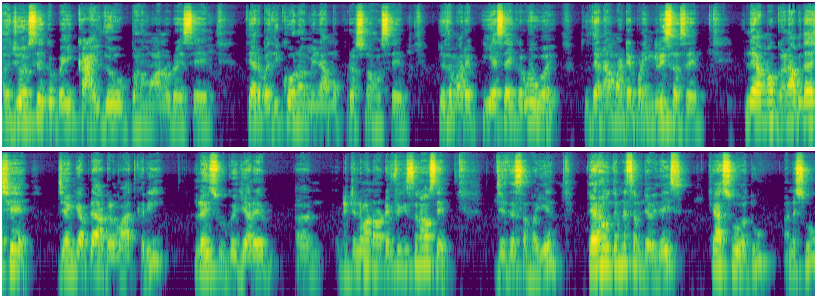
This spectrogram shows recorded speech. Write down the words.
હજુ હશે કે ભાઈ કાયદો ભણવાનો રહેશે? ત્યારબાદ ઇકોનોમીના અમુક પ્રશ્નો હશે. જો તમારે પીએસઆઈ કરવું હોય, તો તેના માટે પણ ઇંગ્લિશ હશે. એટલે આમાં ઘણા બધા છે, જેમ કે આપણે આગળ વાત કરી લઈશું કે જ્યારે ડિટેલમાં નોટિફિકેશન આવશે, જે તે સમયે, ત્યારે હું તમને સમજાવી દઈશ કે આ શું હતું અને શું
